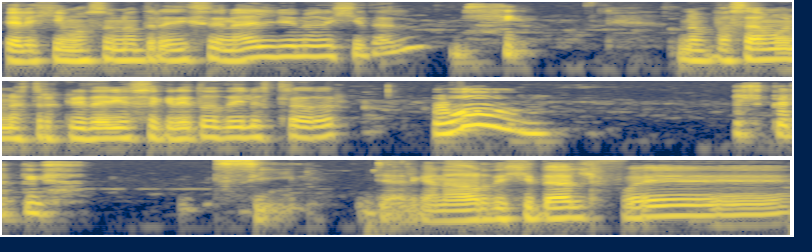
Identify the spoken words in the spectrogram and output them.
Elegimos uno tradicional y uno digital. sí. Nos basamos en nuestros criterios secretos de ilustrador. Uh, expertise. Sí. Ya, el ganador digital fue.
